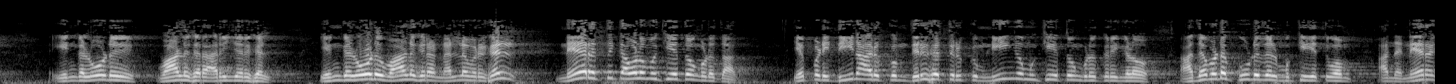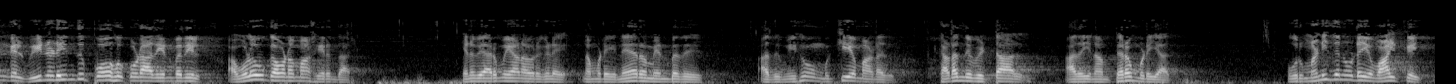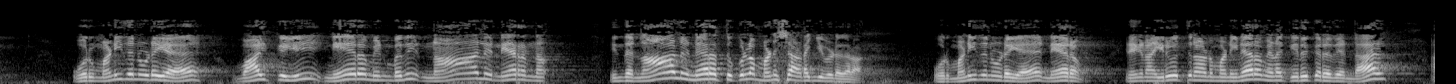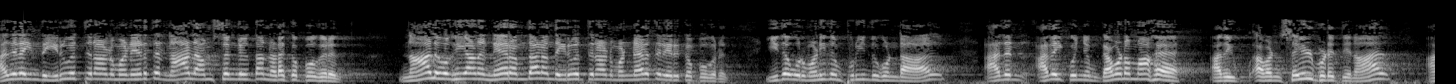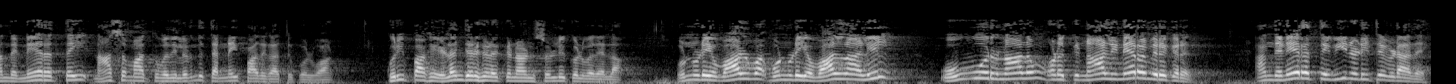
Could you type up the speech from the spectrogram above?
எங்களோடு வாழுகிற அறிஞர்கள் எங்களோடு வாழுகிற நல்லவர்கள் நேரத்துக்கு அவ்வளவு முக்கியத்துவம் கொடுத்தார். எப்படி தீனாருக்கும் திருகத்திற்கும் நீங்க முக்கியத்துவம் கொடுக்கிறீங்களோ அதை விட கூடுதல் முக்கியத்துவம் அந்த நேரங்கள் வீணடைந்து போகக்கூடாது என்பதில் அவ்வளவு கவனமாக இருந்தார். எனவே அருமையானவர்களே நம்முடைய நேரம் என்பது அது மிகவும் முக்கியமானது. கடந்து விட்டால் அதை நாம் பெற முடியாது. ஒரு மனிதனுடைய வாழ்க்கை ஒரு மனிதனுடைய வாழ்க்கையில் நேரம் என்பது நாலு நேரம் தான் இந்த நாலு நேரத்துக்குள்ள மனுஷன் அடங்கி விடுகிறான். ஒரு மனிதனுடைய நேரம். எனக்கு நான் இருபத்தி நாலு மணி நேரம் எனக்கு இருக்கிறது என்றால் அதுல இந்த இருபத்தி நாலு மணி நேரத்தில் நாலு அம்சங்கள் தான் நடக்க போகிறது. நாலு வகையான நேரம் தான் அந்த இருபத்தி நாலு மணி நேரத்தில் இருக்க போகிறது. இதை ஒரு மனிதன் புரிந்து கொண்டால் அதன் அதை கொஞ்சம் கவனமாக அதை அவன் செயல்படுத்தினால் அந்த நேரத்தை நாசமாக்குவதிலிருந்து தன்னை பாதுகாத்துக் கொள்வான். குறிப்பாக இளைஞர்களுக்கு நான் சொல்லிக் கொள்வதெல்லாம். உன்னுடைய வாழ்வா உன்னுடைய வாழ்நாளில் ஒவ்வொரு நாளும் உனக்கு நாலு நேரம் இருக்கிறது. அந்த நேரத்தை வீணடித்து விடாதே.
